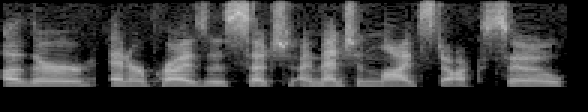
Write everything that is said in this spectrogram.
other enterprises such, I mentioned livestock. So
